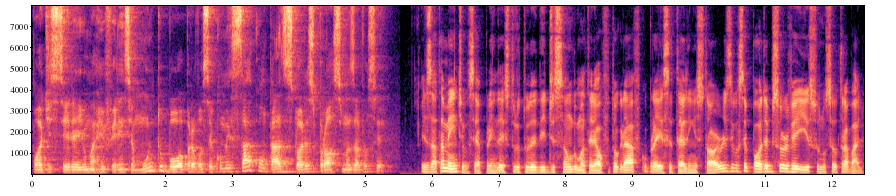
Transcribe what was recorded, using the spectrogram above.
pode ser aí uma referência muito boa para você começar a contar as histórias próximas a você. Exatamente, você aprende a estrutura de edição do material fotográfico para esse telling stories e você pode absorver isso no seu trabalho.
